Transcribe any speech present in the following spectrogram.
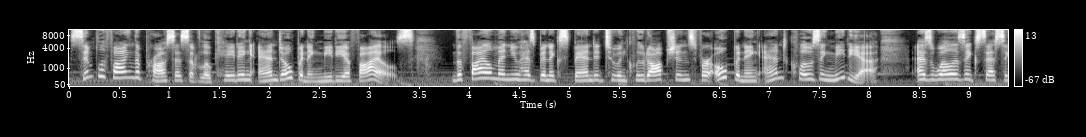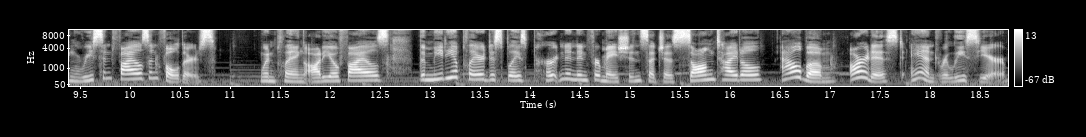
simplifying the process of locating and opening media files. The file menu has been expanded to include options for opening and closing media, as well as accessing recent files and folders. When playing audio files, the media player displays pertinent information such as song title, album, artist, and release year.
